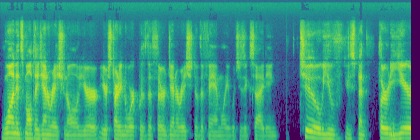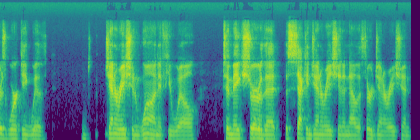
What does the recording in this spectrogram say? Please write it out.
one, it's multi generational. You're you're starting to work with the third generation of the family, which is exciting. Two, you've you've spent 30 mm. years working with generation one, if you will, to make sure that the second generation and now the third generation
